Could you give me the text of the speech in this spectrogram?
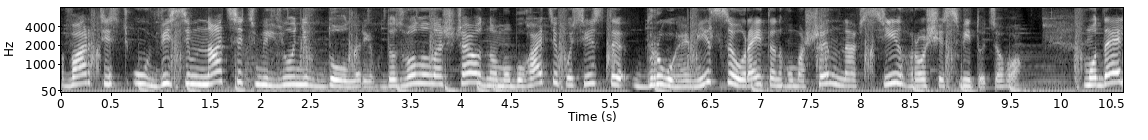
Вартість у 18 мільйонів доларів дозволила ще одному бугаті посісти друге місце у рейтингу машин на всі гроші світу цього. Модель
